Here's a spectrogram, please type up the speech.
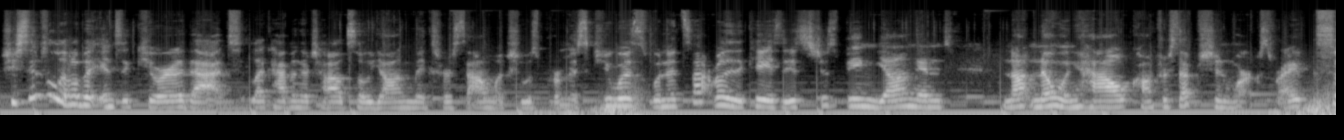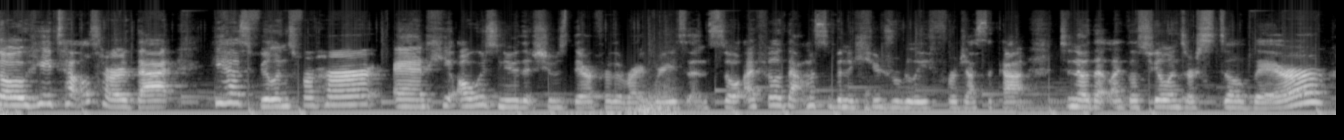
She seems a little bit insecure that like having a child so young makes her sound like she was promiscuous when it's not really the case. It's just being young and not knowing how contraception works, right? So he tells her that he has feelings for her and he always knew that she was there for the right reasons. So I feel like that must have been a huge relief for Jessica to know that like those feelings are still there,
